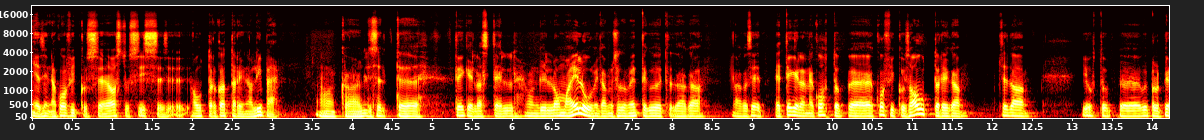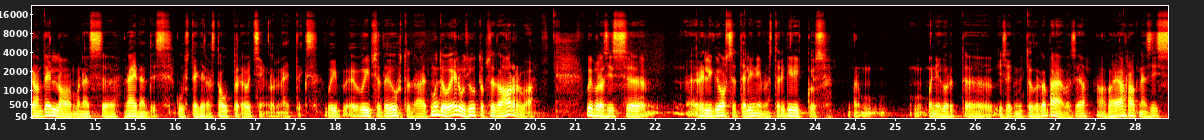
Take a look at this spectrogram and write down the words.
ja sinna kohvikusse astus sisse autor Katariina Libe. aga üldiselt äh, tegelastel on küll oma elu, mida me suudame ette kujutada, aga, aga see, et tegelane kohtub äh, kohvikus autoriga, seda juhtub äh, võib-olla Pirandello mõnes näidendis, kuus tegelast autori otsingul näiteks, võib, võib seda juhtuda, et muidu elus juhtub seda harva. võib-olla siis religioossetel inimestel kirikus, mõnikord isegi mitu korda päevas jah, aga jah, Ragne siis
